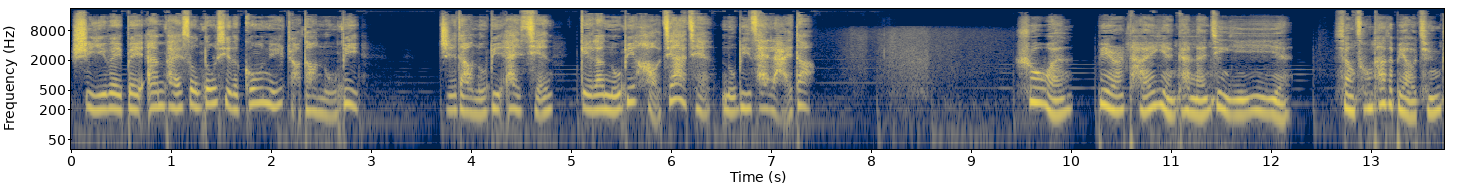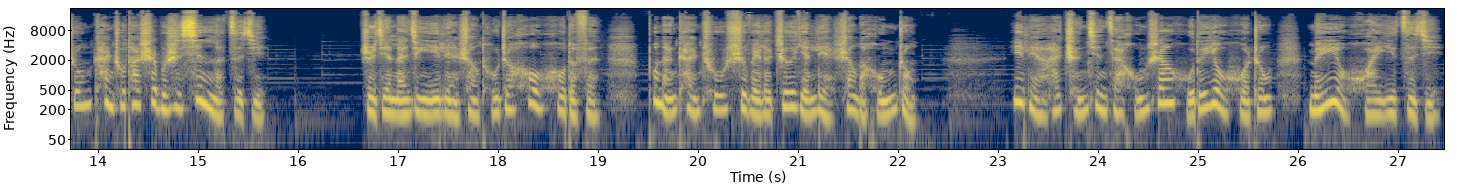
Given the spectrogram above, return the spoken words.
是一位被安排送东西的宫女找到奴婢，知道奴婢爱钱，给了奴婢好价钱，奴婢才来的。说完，碧儿抬眼看蓝静怡一眼，想从她的表情中看出她是不是信了自己。只见蓝静怡脸上涂着厚厚的粉，不难看出是为了遮掩脸上的红肿，一脸还沉浸在红珊瑚的诱惑中，没有怀疑自己。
